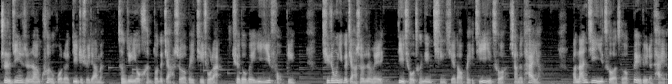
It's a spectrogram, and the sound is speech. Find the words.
至今仍然困惑着地质学家们。曾经有很多的假设被提出来，却都被一一否定。其中一个假设认为，地球曾经倾斜到北极一侧，向着太阳，而南极一侧则背对着太阳。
